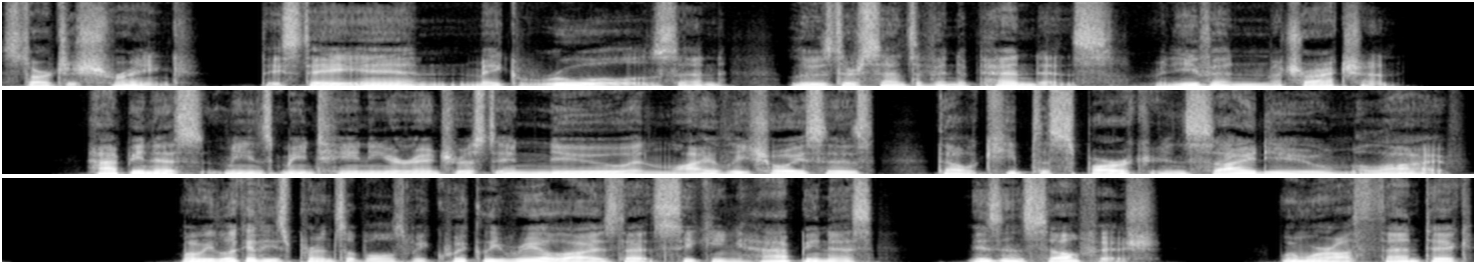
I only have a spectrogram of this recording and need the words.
start to shrink. They stay in, make rules, and lose their sense of independence and even attraction. Happiness means maintaining your interest in new and lively choices that will keep the spark inside you alive. When we look at these principles, we quickly realize that seeking happiness isn't selfish. When we're authentic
